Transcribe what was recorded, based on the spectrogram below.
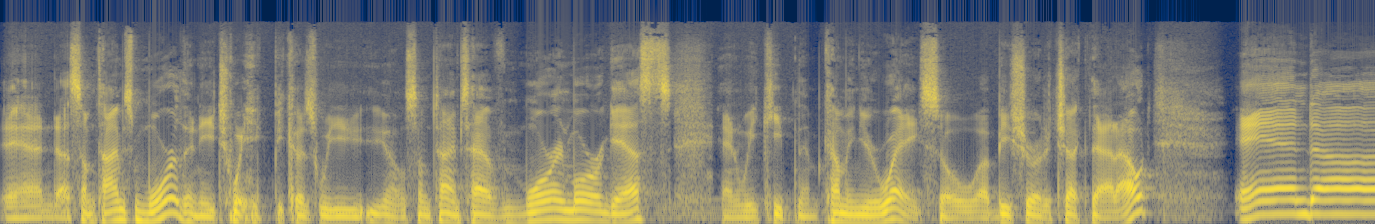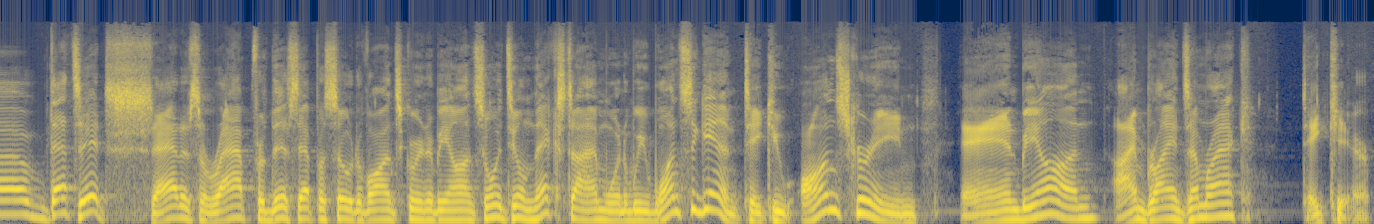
and uh, sometimes more than each week because we you know sometimes have more and more guests and we keep them coming your way. So uh, be sure to check that out. And uh, that's it. That is a wrap for this episode of on screen and beyond. So until next time when we once again take you on screen and beyond i'm brian zemrak. Take care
